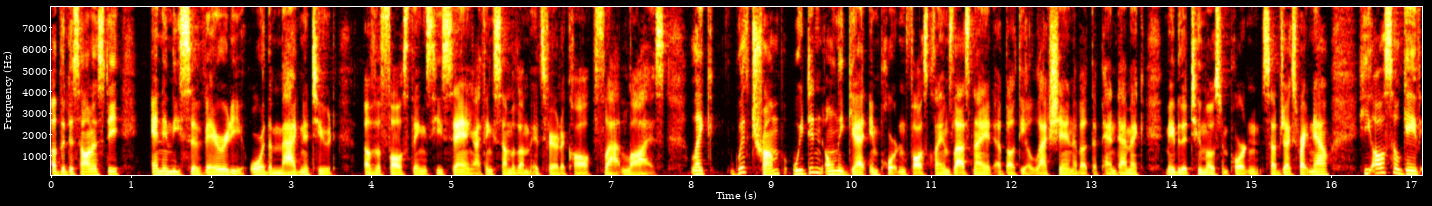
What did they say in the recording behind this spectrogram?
of the dishonesty and in the severity or the magnitude of the false things he's saying. I think some of them it's fair to call flat lies. Like with Trump, we didn't only get important false claims last night about the election, about the pandemic, maybe the two most important subjects right now. He also gave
